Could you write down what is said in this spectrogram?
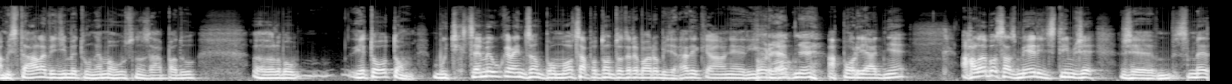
a my stále vidíme tú nemohúcnosť západu, e, lebo je to o tom, buď chceme Ukrajincom pomôcť a potom to treba robiť radikálne, rýchlo poriadne. a poriadne, alebo sa zmieriť s tým, že, že sme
